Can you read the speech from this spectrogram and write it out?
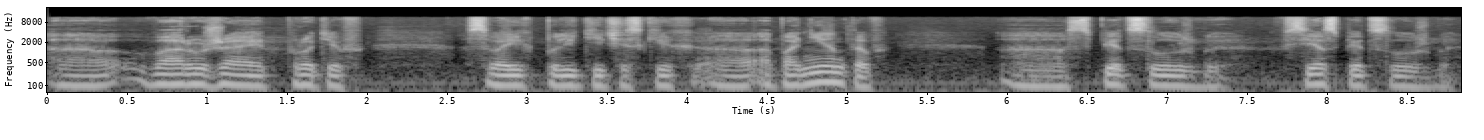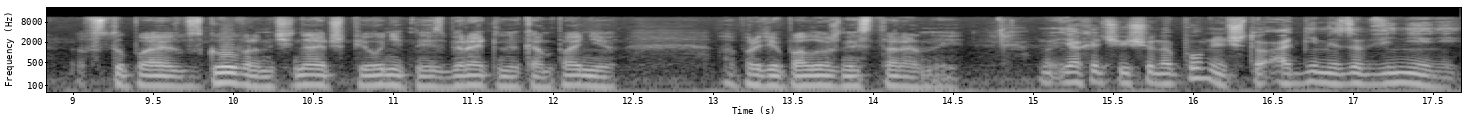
э, вооружает против своих политических э, оппонентов э, спецслужбы, все спецслужбы вступают в сговор, начинают шпионить на избирательную кампанию противоположной стороны. Ну, я хочу еще напомнить, что одним из обвинений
